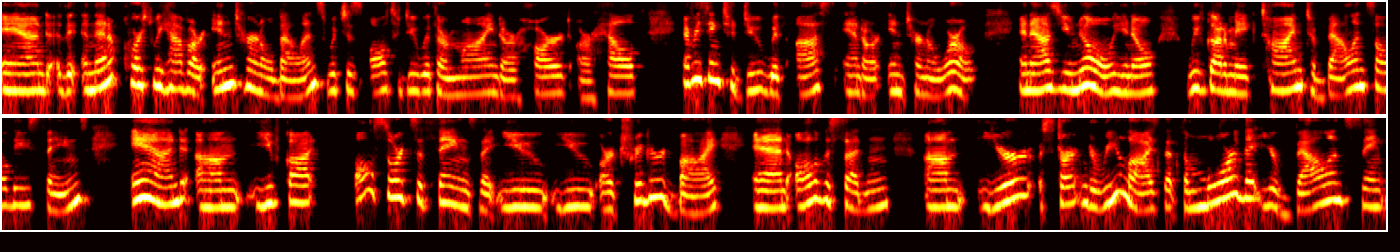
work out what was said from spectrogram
And the, and then of course we have our internal balance which is all to do with our mind our heart our health everything to do with us and our internal world. And as you know you know we've got to make time to balance all these things. And um, you've got all sorts of things that you you are triggered by and all of a sudden um, you're starting to realize that the more that your balancing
